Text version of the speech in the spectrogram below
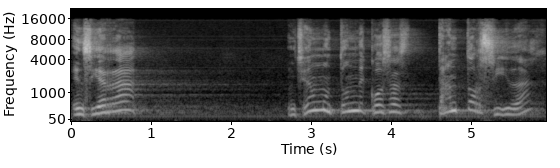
encierra, un montón de cosas tan torcidas.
